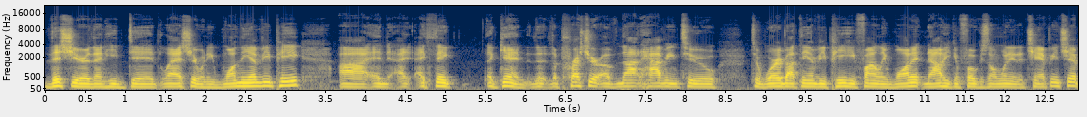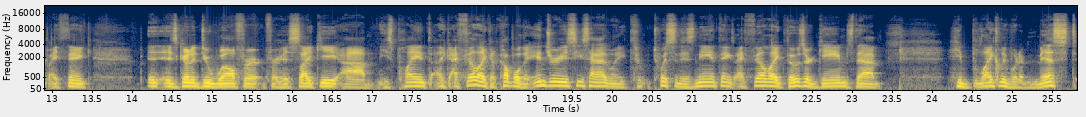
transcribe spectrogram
this year than he did last year when he won the MVP. Uh, and I, I think again the the pressure of not having to to worry about the MVP. He finally won it. Now he can focus on winning a championship. I think is going to do well for for his psyche. Um, he's playing like I feel like a couple of the injuries he's had when he t- twisted his knee and things. I feel like those are games that he likely would have missed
